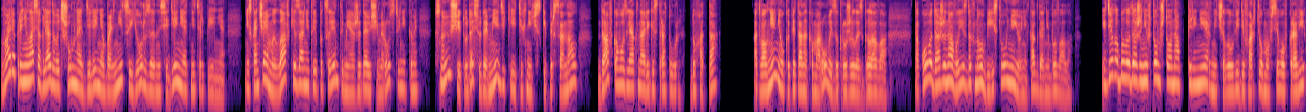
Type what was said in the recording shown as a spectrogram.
Варя принялась оглядывать шумное отделение больницы, ёрзая на сиденье от нетерпения. Нескончаемые лавки, занятые пациентами и ожидающими родственниками, снующие туда-сюда медики и технический персонал, давка возле окна регистратуры, духота. От волнения у капитана Комаровой закружилась голова. Такого даже на выездах на убийство у нее никогда не бывало. И дело было даже не в том, что она перенервничала, увидев Артема всего в крови,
